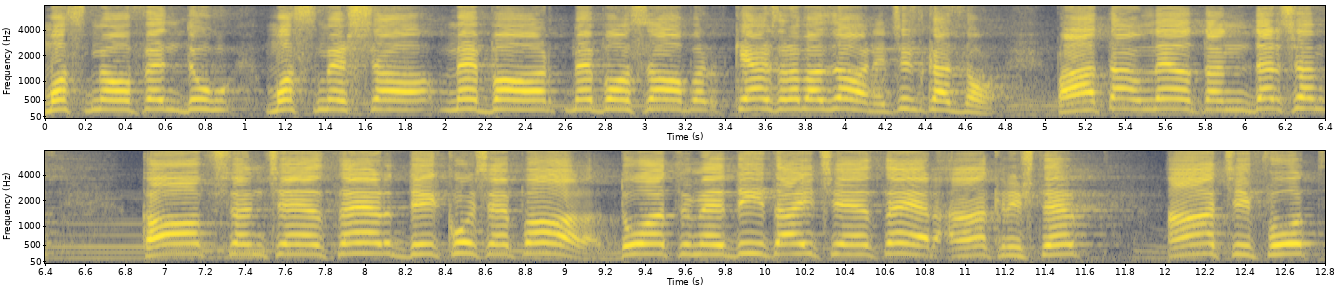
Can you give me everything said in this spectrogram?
mos me ofendu, mos me sha, me bartë, me bo sabër, kjo është Ramazani, qishtu ka thonë. Për ata vllezër të ndershëm, kafshën që e therë dikush e para, duhet me ditë ai që e therë, a krishter, a çifut,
